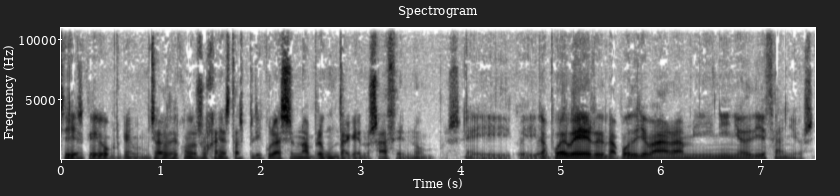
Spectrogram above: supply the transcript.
Sí, es que digo porque muchas veces cuando surgen estas películas es una pregunta que nos hacen, ¿no? Pues, eh, ¿y la puede ver, la puedo llevar a mi niño de 10 años?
